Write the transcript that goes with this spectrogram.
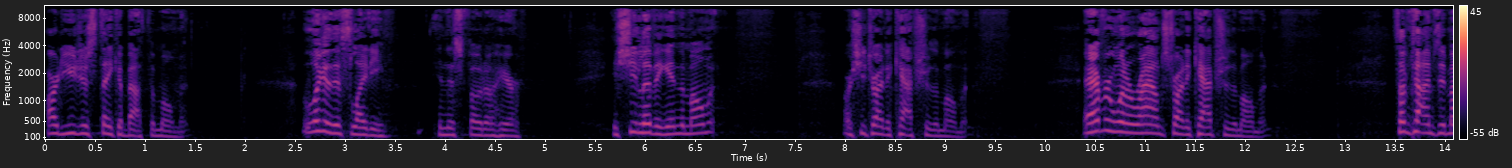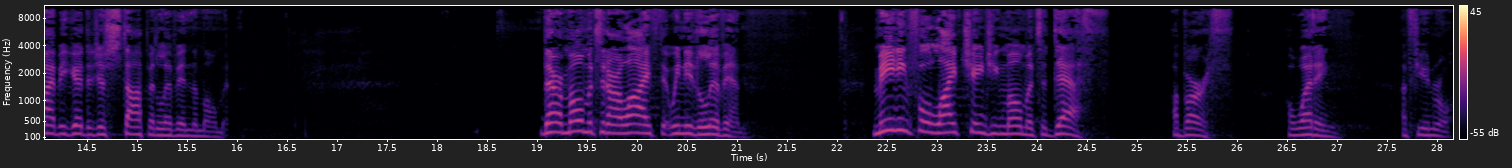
or do you just think about the moment? Look at this lady in this photo here. Is she living in the moment or is she trying to capture the moment? Everyone around is trying to capture the moment. Sometimes it might be good to just stop and live in the moment. There are moments in our life that we need to live in meaningful, life changing moments a death, a birth, a wedding, a funeral,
